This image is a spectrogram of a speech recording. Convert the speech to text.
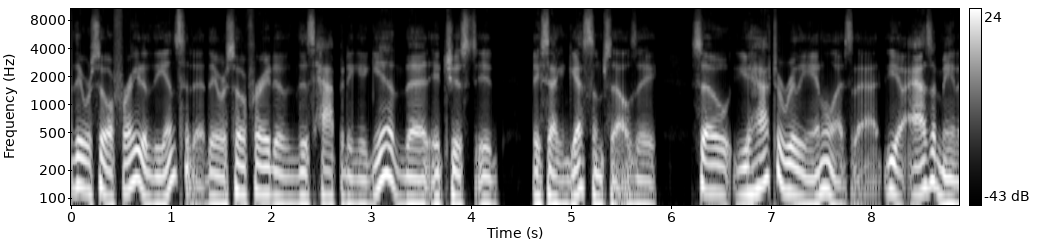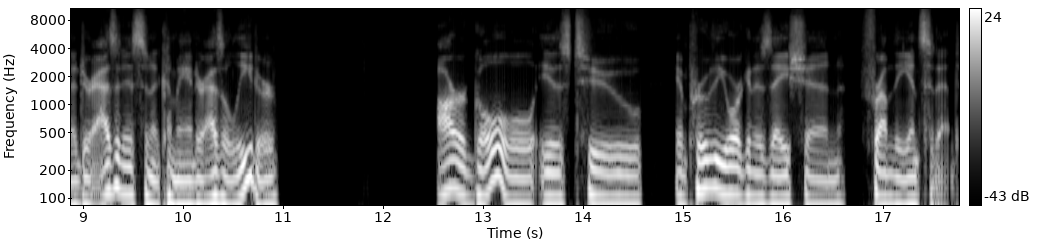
they were so afraid of the incident. They were so afraid of this happening again that it just it they second guess themselves. They so you have to really analyze that. You know, as a manager, as an incident commander, as a leader, our goal is to improve the organization from the incident.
